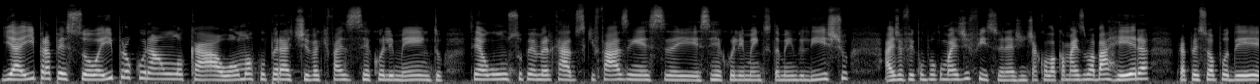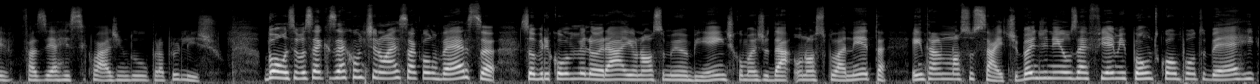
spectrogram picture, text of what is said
E aí, para a pessoa ir procurar um local ou uma cooperativa que faz esse recolhimento, tem alguns supermercados que fazem esse, esse recolhimento também do lixo, aí já fica um pouco mais difícil, né? A gente já coloca mais uma barreira para a pessoa poder fazer a reciclagem do próprio lixo. Bom, se você quiser continuar essa conversa sobre como melhorar o nosso meio ambiente, como ajudar o nosso planeta, entra no nosso site bandnewsfm.com.br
